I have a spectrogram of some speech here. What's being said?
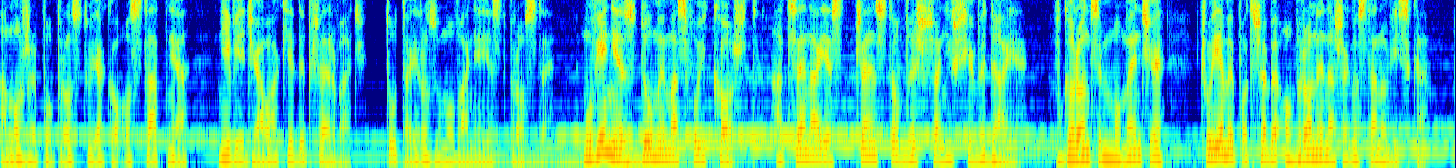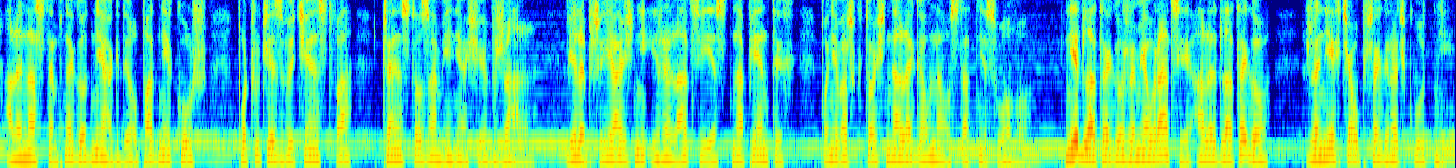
A może po prostu jako ostatnia nie wiedziała, kiedy przerwać. Tutaj rozumowanie jest proste. Mówienie z dumy ma swój koszt, a cena jest często wyższa niż się wydaje. W gorącym momencie czujemy potrzebę obrony naszego stanowiska, ale następnego dnia, gdy opadnie kurz, poczucie zwycięstwa często zamienia się w żal. Wiele przyjaźni i relacji jest napiętych, ponieważ ktoś nalegał na ostatnie słowo. Nie dlatego, że miał rację, ale dlatego, że nie chciał przegrać kłótni.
